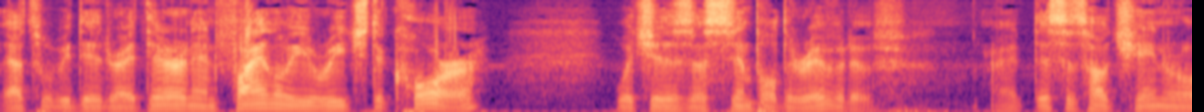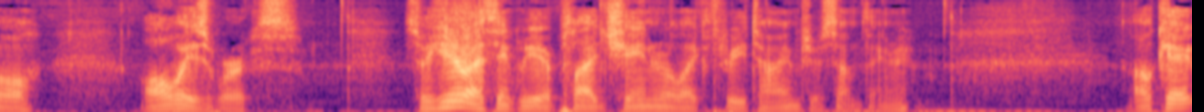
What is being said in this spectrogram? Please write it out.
That's what we did right there. And then finally we reach the core, which is a simple derivative. Right? This is how chain rule always works. So here I think we applied chain rule like three times or something, right? Okay,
